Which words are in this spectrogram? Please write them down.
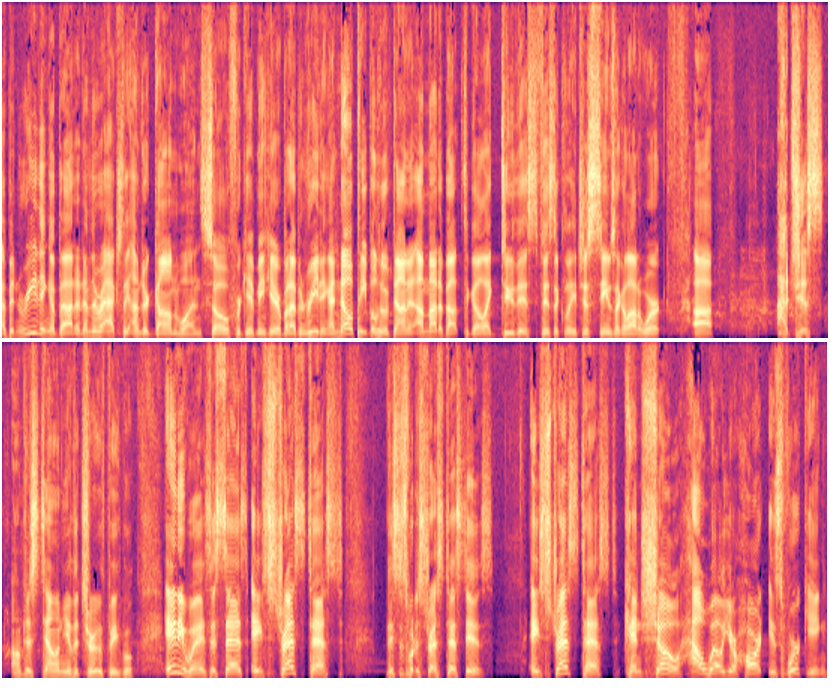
I've been reading about it. I've never actually undergone one, so forgive me here, but I've been reading. I know people who have done it. I'm not about to go like do this physically. It just seems like a lot of work. Uh, I just, I'm just telling you the truth, people. Anyways, it says a stress test this is what a stress test is. A stress test can show how well your heart is working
